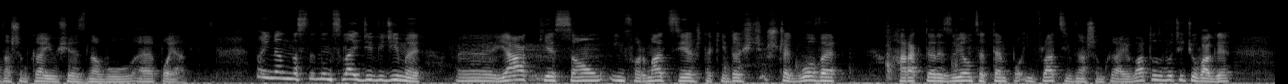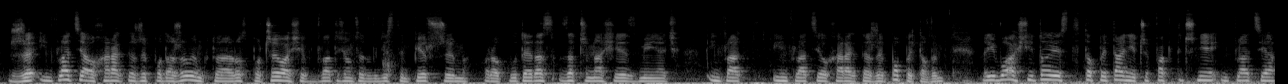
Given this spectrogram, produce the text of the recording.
w naszym kraju się znowu e, pojawi. No i na następnym slajdzie widzimy, e, jakie są informacje takie dość szczegółowe, charakteryzujące tempo inflacji w naszym kraju. Warto zwrócić uwagę, że inflacja o charakterze podażowym, która rozpoczęła się w 2021 roku, teraz zaczyna się zmieniać inflacja o charakterze popytowym. No i właśnie to jest to pytanie, czy faktycznie inflacja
